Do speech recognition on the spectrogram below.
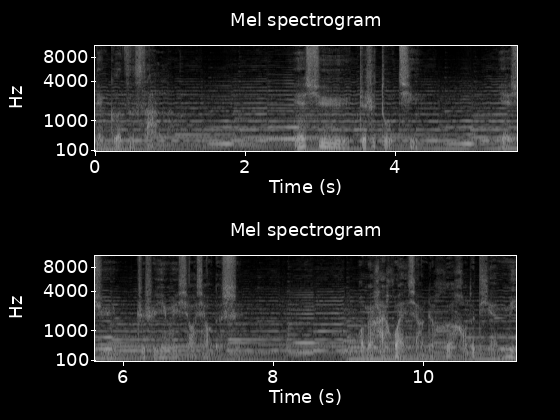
便各自散了。也许只是赌气。也许只是因为小小的事，我们还幻想着和好的甜蜜，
